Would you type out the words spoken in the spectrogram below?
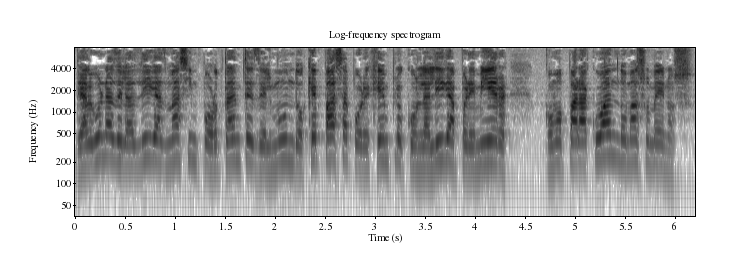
de algunas de las ligas más importantes del mundo? ¿Qué pasa, por ejemplo, con la Liga Premier? ¿Cómo para cuándo, más o menos?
